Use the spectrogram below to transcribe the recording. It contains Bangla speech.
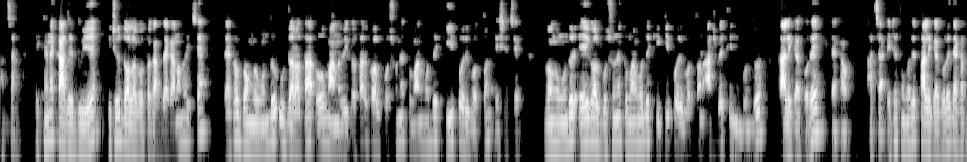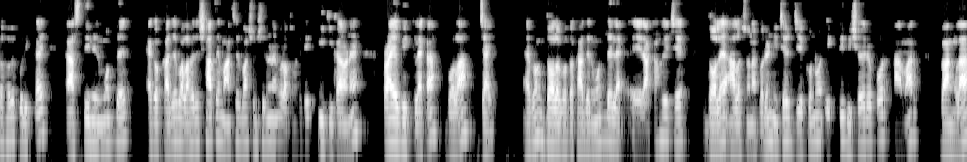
আচ্ছা এখানে কাজে দুইয়ে কিছু দলগত কাজ দেখানো হয়েছে। দেখো, বঙ্গবন্ধু উদারতা ও মানবিকতার গল্প শুনে তোমার মধ্যে কি পরিবর্তন এসেছে? বঙ্গবন্ধুর এই গল্প শুনে তোমার মধ্যে কি কি পরিবর্তন আসবে তিন বন্ধু তালিকা করে দেখাও। আচ্ছা এটা তোমাদের তালিকা করে দেখাতে হবে পরীক্ষায়। কাজ তিনের মধ্যে একক কাজে বলা হয়েছে। সাথে মাছের বাসন শিরোনামের থেকে কি কি কারণে প্রায়োগিক লেখা বলা যায়? এবং দলগত কাজের মধ্যে রাখা হয়েছে, দলে আলোচনা করে নিচের যে কোনো একটি বিষয়ের উপর আমার বাংলা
